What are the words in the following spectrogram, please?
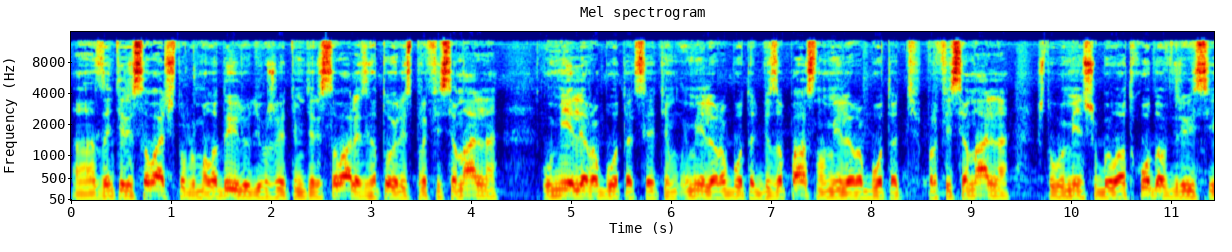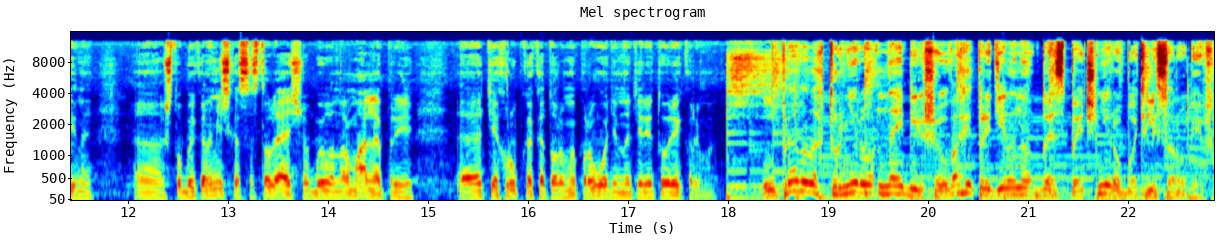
э, заинтересовать, чтобы молодые люди уже этим интересовались, готовились профессионально, умели работать с этим, умели работать безопасно, умели работать профессионально, чтобы меньше было отходов древесины, э, чтобы экономическая составляющая была нормальная при э, тех рубках, которые мы проводим на территории Крыма. У правилах турніру найбільше уваги приділено безпечній роботі лісорубів.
